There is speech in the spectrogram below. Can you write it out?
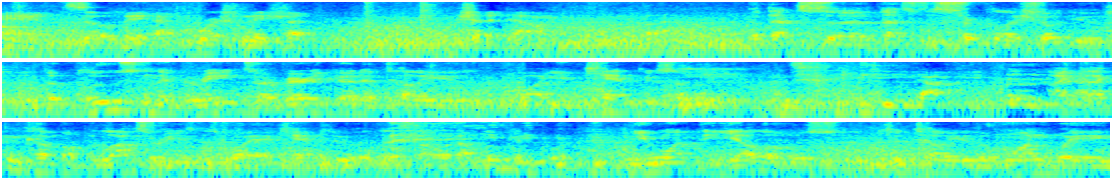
And so they unfortunately shut, shut it down. But that's that's, uh, that's the circle I showed you. The blues and the greens are very good at telling you why you can't do something. I, I can come up with lots of reasons why I can't do it. That's not what I'm looking for. You want the yellows to tell you the one way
